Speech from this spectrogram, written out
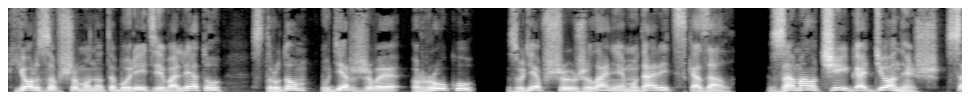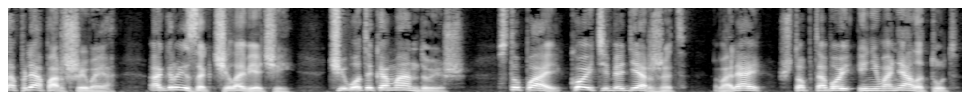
к ерзавшему на табурете Валету, с трудом удерживая руку, зудевшую желанием ударить, сказал «Замолчи, гаденыш, сопля паршивая, огрызок человечий! Чего ты командуешь? Ступай, кой тебя держит? Валяй, чтоб тобой и не воняло тут!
